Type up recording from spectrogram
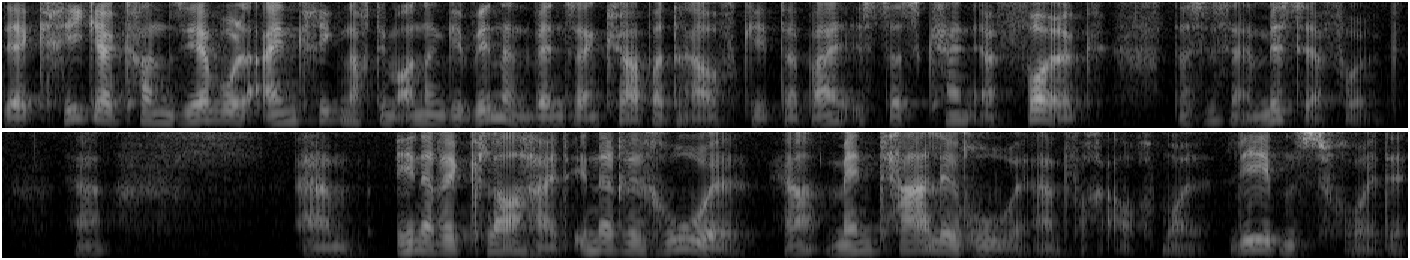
der Krieger kann sehr wohl einen Krieg nach dem anderen gewinnen. Wenn sein Körper drauf geht dabei, ist das kein Erfolg, das ist ein Misserfolg. Ja. Ähm, innere Klarheit, innere Ruhe, ja, mentale Ruhe einfach auch mal, Lebensfreude.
